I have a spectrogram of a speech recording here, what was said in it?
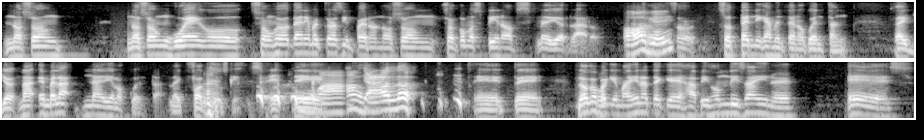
no son, no son juegos, son juegos de Animal Crossing, pero no son, son como spin-offs medio raros. Ok. Son, técnicamente no cuentan. en verdad, nadie los cuenta. Like, fuck those games. Este, wow. este, Loco, porque imagínate que Happy Home Designer es,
